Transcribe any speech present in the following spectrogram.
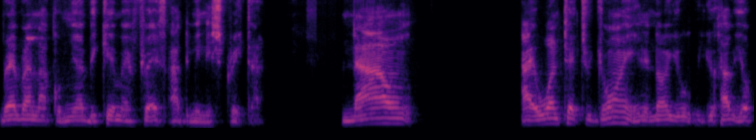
Reverend Akumia became a first administrator. Now, I wanted to join. You know, you you have your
